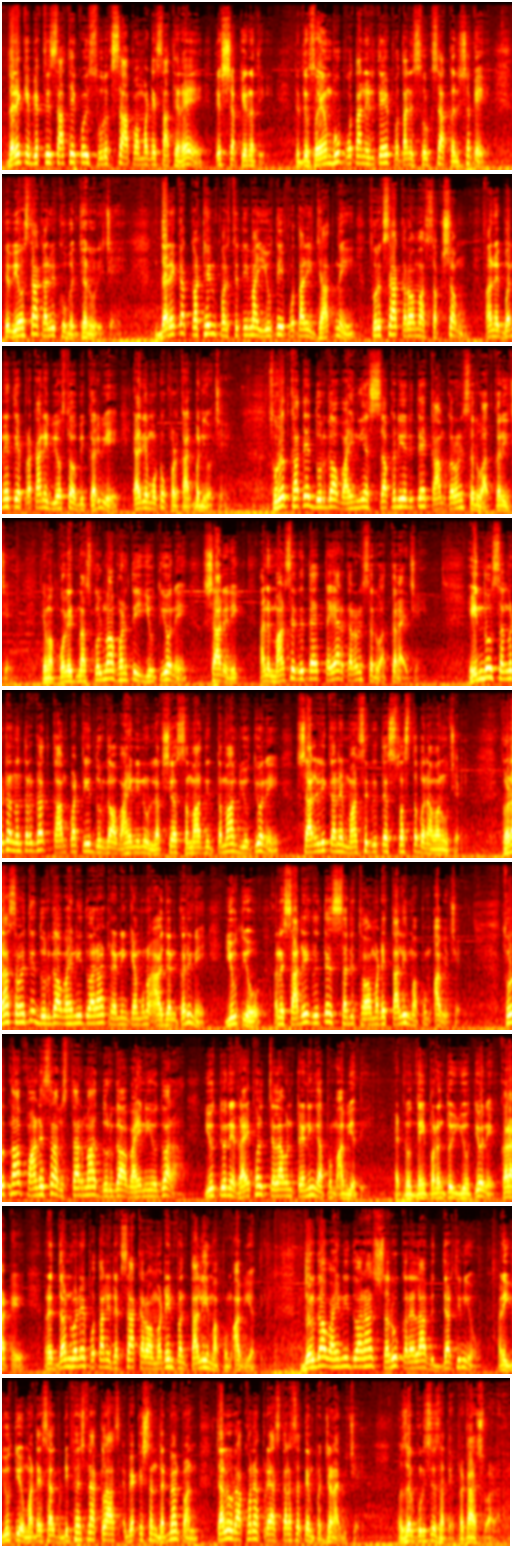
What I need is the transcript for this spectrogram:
દરેકે વ્યક્તિ સાથે કોઈ સુરક્ષા આપવા માટે સાથે રહે તે શક્ય નથી. તેથી સ્વયંભૂ પોતાની રીતે પોતાની સુરક્ષા કરી શકે. તે વ્યવસ્થા કરવી ખૂબ જ જરૂરી છે. દરેક કઠિન પરિસ્થિતિમાં યુવતી પોતાની જાતની સુરક્ષા કરવામાં સક્ષમ અને બને તે પ્રકારની વ્યવસ્થા ઊભી કરવી એ આજે મોટો પડકાર બન્યો છે. સુરત ખાતે દુર્ગા વાહિનીએ સક્રિય રીતે કામ કરવાની શરૂઆત કરી છે. જેમાં કોલેજમાં, સ્કૂલમાં ભણતી યુવતીઓને શારીરિક અને માનસિક રીતે તૈયાર કરવાની શરૂઆત કરાય છે. હિન્દુ સંગઠન અંતર્ગત કામ કરતી દુર્ગા વાહિનીનું લક્ષ્ય સમાજની તમામ યુવતીઓને શારીરિક અને માનસિક રીતે સ્વસ્થ બનાવવાનું છે. ઘણા સમયથી દુર્ગા વાહિની દ્વારા ટ્રેનિંગ કેમ્પનું આયોજન કરીને યુવતીઓ અને શારીરિક રીતે સજ્જ થવા માટે તાલીમ આપવામાં આવી છે. સુરતના પાંડેસરા વિસ્તારમાં દુર્ગા વાહિનીઓ દ્વારા યુવતીઓને રાઇફલ ચલાવવાની ટ્રેનિંગ આપવામાં આવી હતી. એટલું જ નહીં, પરંતુ યુવતીઓને કરાટે અને દંડ વડે પોતાની રક્ષા કરવા માટેની પણ તાલીમ આપવામાં આવી હતી. દુર્ગા વાહિની દ્વારા શરૂ કરેલા વિદ્યાર્થીનીઓ અને યુવતીઓ માટે સેલ્ફ ડિફેન્સના ક્લાસ વેકેશન દરમિયાન પણ ચાલુ રાખવાના પ્રયાસ કરાશે તેમ પણ જણાવ્યું છે. અઝર કુરેશી સાથે પ્રકાશવાળા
